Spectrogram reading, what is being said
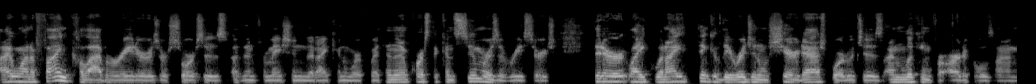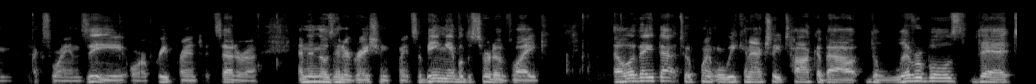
I want to find collaborators or sources of information that I can work with. And then of course the consumers of research that are like when I think of the original share dashboard, which is I'm looking for articles on X, Y, and Z or preprint, et cetera. And then those integration points. So being able to sort of like elevate that to a point where we can actually talk about deliverables that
